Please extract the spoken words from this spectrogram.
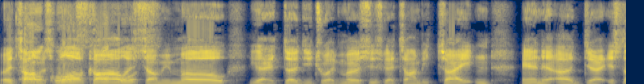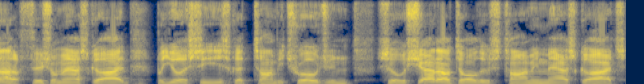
We Thomas oh, College, Tommy Mo. You got uh, Detroit Mercy's got Tommy Titan, and uh, it's not official mascot, but USC's got Tommy Trojan. So shout out to all those Tommy mascots.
